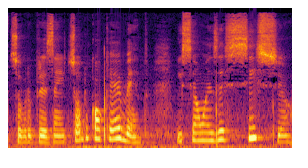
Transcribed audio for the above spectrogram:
sobre o presente, sobre qualquer evento. Isso é um exercício,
